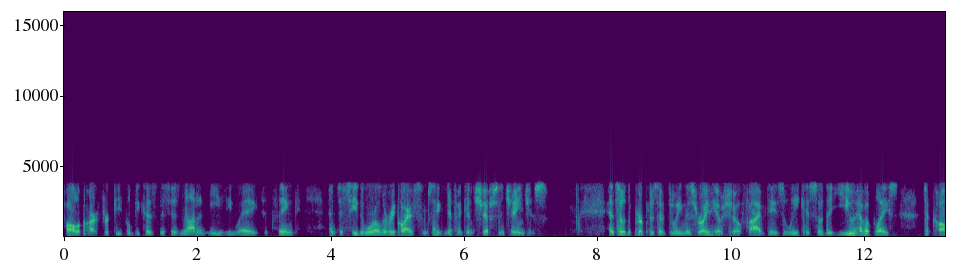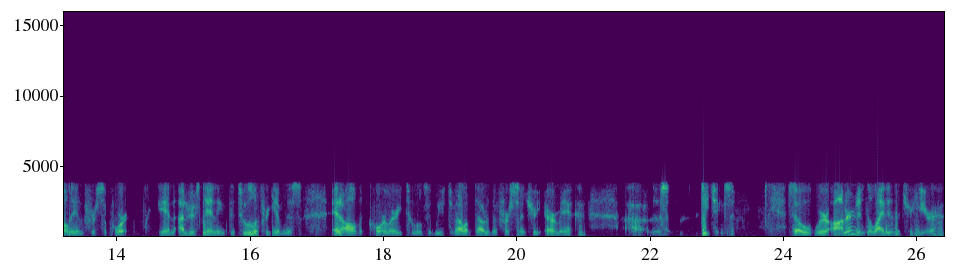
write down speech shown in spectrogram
fall apart for people because this is not an easy way to think and to see the world. It requires some significant shifts and changes. And so the purpose of doing this radio show five days a week is so that you have a place to call in for support in understanding the tool of forgiveness and all the corollary tools that we've developed out of the first century Aramaic uh, teachings. So we're honored and delighted that you're here.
